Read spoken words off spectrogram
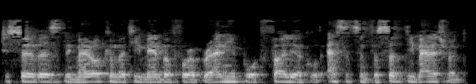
to serve as the mayoral committee member for a brand new portfolio called Assets and Facility Management,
